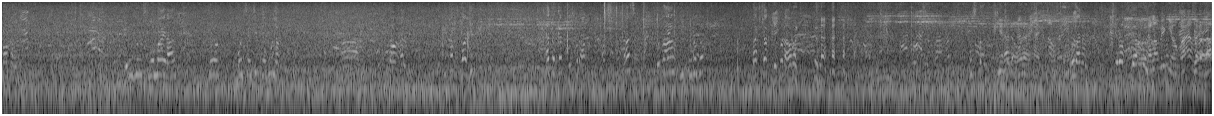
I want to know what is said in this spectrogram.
lâu cả dah Tam gerizo Dalam Satu sen keluar kan Gerizo selama dah So Mỗi xe chip dia punya Ah Kita Kita wajib Itu kan Kita dah Mas Kita Itu dah Bắt chắc chỉ có đạo rồi. Như nó độ này thầy. Mulai Kira biar nó biết nhiều quá vậy đó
